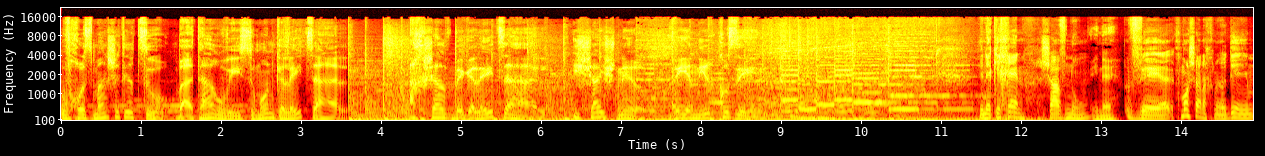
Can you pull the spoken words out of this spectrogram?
ובכל זמן שתרצו, באתר וביישומון גלי צה"ל. עכשיו בגלי צה"ל, ישי שנר ויניר קוזין. הנה כי כן, שבנו. הנה. וכמו שאנחנו יודעים,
